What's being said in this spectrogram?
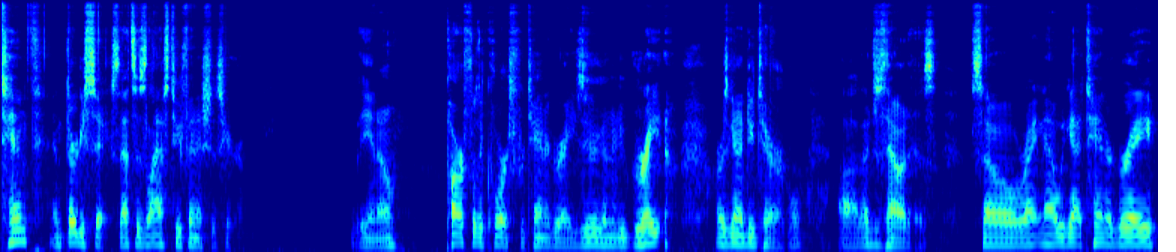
10th and 36. That's his last two finishes here. You know, par for the course for Tanner Gray. He's either going to do great or he's going to do terrible. Uh, that's just how it is. So right now we got Tanner Gray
